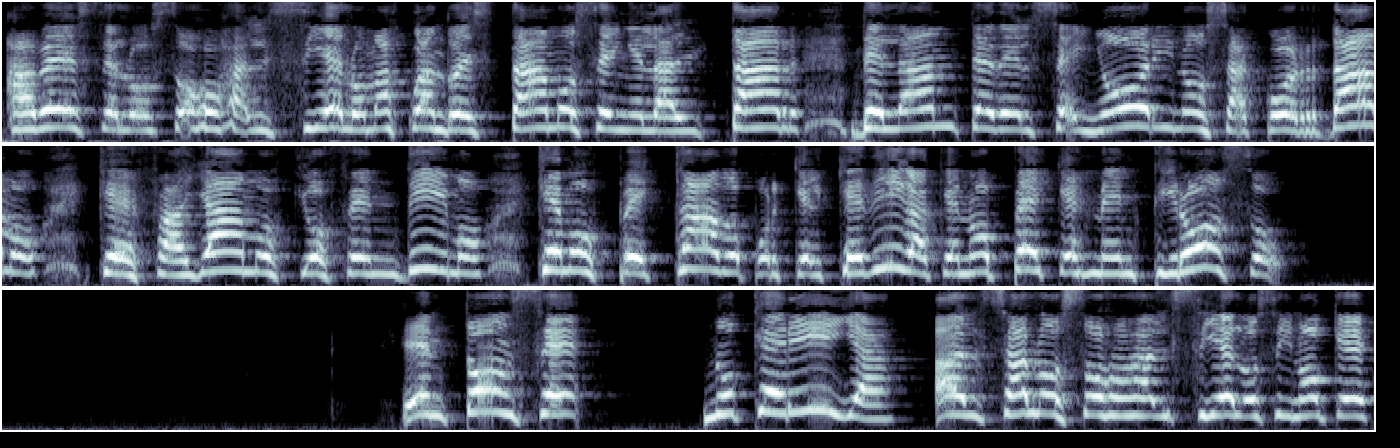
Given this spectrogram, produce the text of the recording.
a veces los ojos al cielo, más cuando estamos en el altar delante del Señor y nos acordamos que fallamos, que ofendimos, que hemos pecado, porque el que diga que no peque es mentiroso. Entonces, no quería alzar los ojos al cielo, sino que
